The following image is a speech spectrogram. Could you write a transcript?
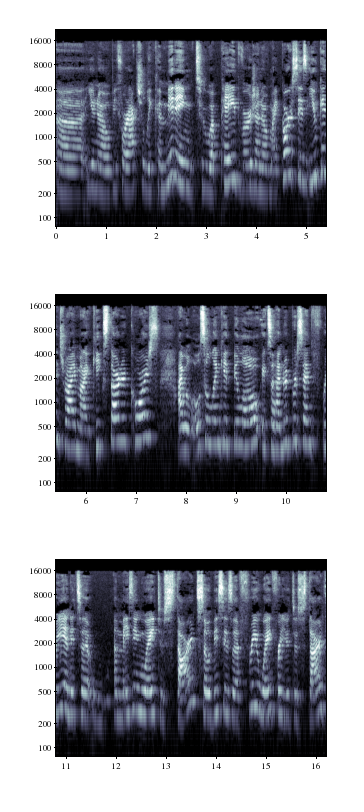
uh, you know, before actually committing to a paid version of my courses, you can try my Kickstarter course. I will also link it below. It's 100% free and it's an amazing way to start. So this is a free way for you to start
